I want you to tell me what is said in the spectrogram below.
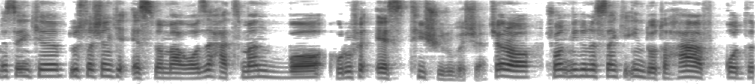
مثل اینکه دوست داشتن که اسم مغازه حتما با حروف استی شروع بشه. چرا؟ چون می‌دونستن که این دوتا حرف قدرت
